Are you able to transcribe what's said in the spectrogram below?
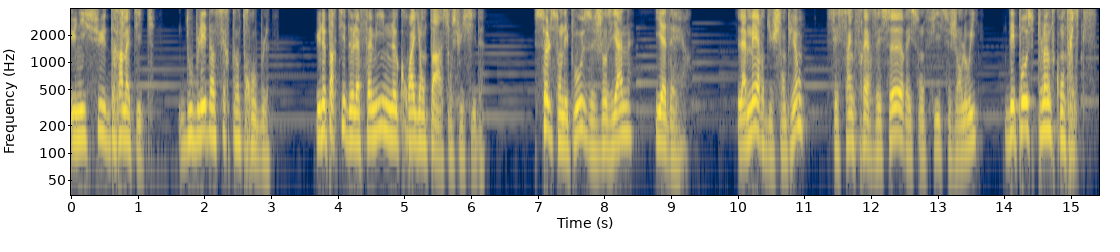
Une issue dramatique, doublée d'un certain trouble, une partie de la famille ne croyant pas à son suicide. Seule son épouse, Josiane, y adhère. La mère du champion, ses cinq frères et sœurs et son fils Jean-Louis déposent plainte contre X.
